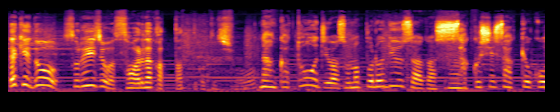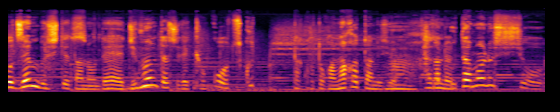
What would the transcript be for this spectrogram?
だけどそれ以上は触れなかったってことでしょ？なんか当時はそのプロデューサーが作詞作曲を全部してたので、自分たちで曲を作ったことがなかったんですよ。うん。ただ歌丸師匠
